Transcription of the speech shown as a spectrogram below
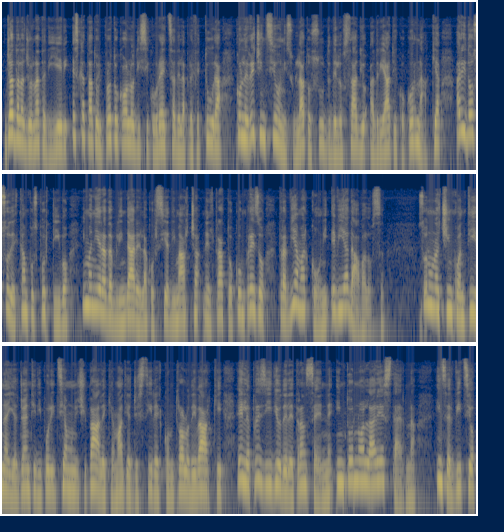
Già dalla giornata di ieri è scattato il protocollo di sicurezza della prefettura con le recinzioni sul lato sud dello stadio Adriatico Cornacchia a ridosso del campo sportivo in maniera da blindare la corsia di marcia nel tratto compreso tra via Marconi e via Davalos. Sono una cinquantina gli agenti di polizia municipale chiamati a gestire il controllo dei varchi e il presidio delle transenne intorno all'area esterna. In servizio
